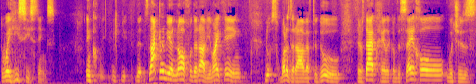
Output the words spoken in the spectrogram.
the way he sees things. It's not going to be enough for the Rav. You might think, what does the Rav have to do? There's that chelik of the Seichel, which is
